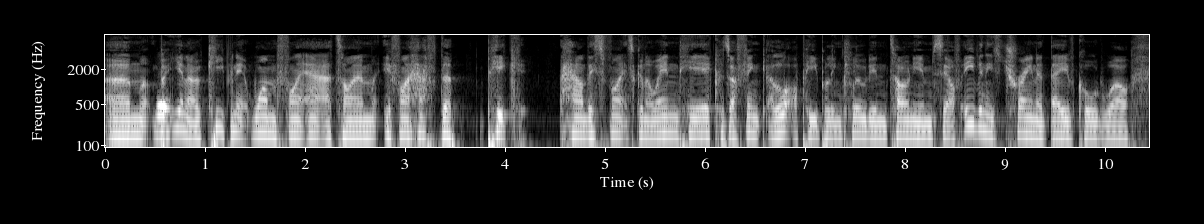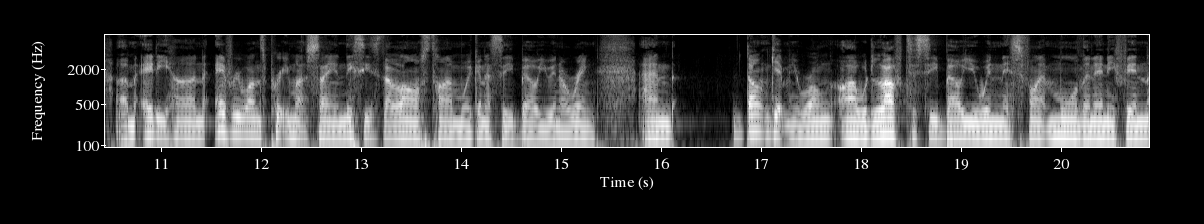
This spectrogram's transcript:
Um, but you know, keeping it one fight at a time. If I have to pick how this fight's going to end here because I think a lot of people, including Tony himself, even his trainer Dave Coldwell, um, Eddie Hearn, everyone's pretty much saying this is the last time we're going to see Bellew in a ring. And don't get me wrong, I would love to see Bellew win this fight more than anything.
